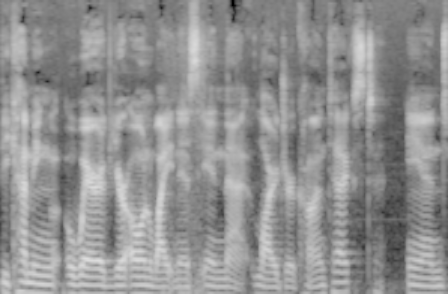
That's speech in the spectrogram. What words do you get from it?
becoming aware of your own whiteness in that larger context and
